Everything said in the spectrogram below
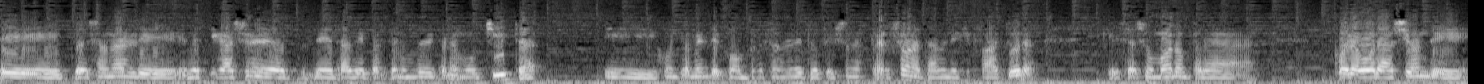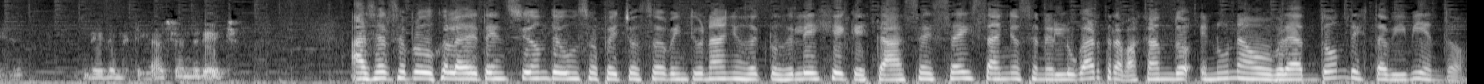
eh, personal de investigaciones de, la Departamento de Canamuchita y juntamente con personal de protección de personas, también de jefatura, que se sumaron para colaboración de, de la investigación del hecho. Ayer se produjo la detención de un sospechoso de 21 años de Cruz del Eje que está hace seis años en el lugar trabajando en una obra donde está viviendo.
